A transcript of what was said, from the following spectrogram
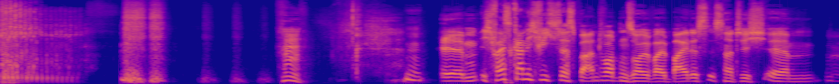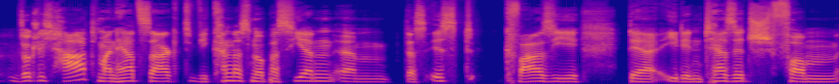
hm. Hm. Ähm, ich weiß gar nicht, wie ich das beantworten soll, weil beides ist natürlich ähm, wirklich hart. Mein Herz sagt, wie kann das nur passieren? Ähm, das ist quasi der Edin Terzic vom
